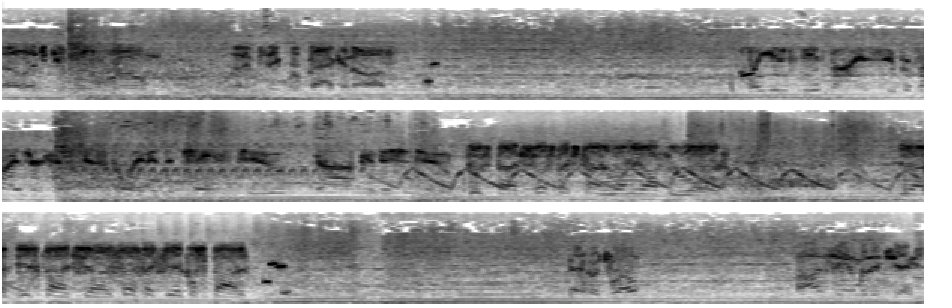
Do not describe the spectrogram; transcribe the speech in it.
Uh, let's give him room. Let him think we're backing off. All units be supervisor has escalated the chase to uh, condition 2. Dispatch, suspect's trying to run me off the road. Yeah, dispatch, uh, suspect vehicle spotted. Echo 12. On scene with a chase.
